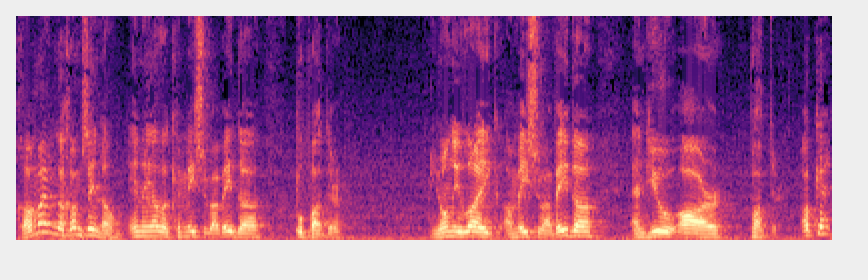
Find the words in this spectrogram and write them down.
Say no. You're only like a meshav aveda, and you are pater. Okay,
